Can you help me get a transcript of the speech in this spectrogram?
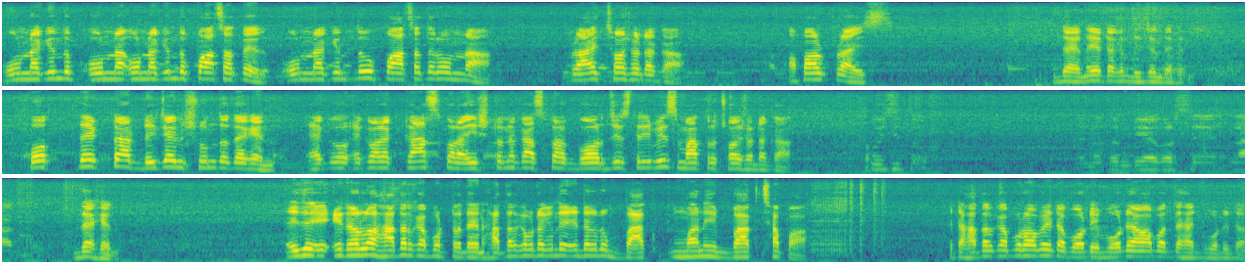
ওন্না কিন্তু ওন্না ওন্না কিন্তু পাঁচ হাতের ওন্না কিন্তু পাঁচ হাতের ওন্না প্রাইস ছশো টাকা অফার প্রাইস দেখেন এটাকে ডিজাইন দেখেন। প্রত্যেকটা ডিজাইন সুন্দর, দেখেন। এক- একেবারে কাজ করা স্টোনে কাজ করা গর্জিস থ্রি পিস মাত্র ছয়শো টাকা। দেখেন, এই যে এটা হলো হাতার কাপড়টা দেখেন হাতার কাপড়টা কিন্তু এটা হলো বাক মানে বাঘ ছাপা। এটা হাতার কাপড় হবে, এটা বডি বডি আবার দেখেন বডিটা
